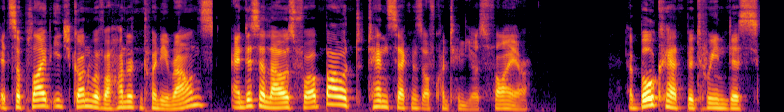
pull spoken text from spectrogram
It supplied each gun with 120 rounds, and this allows for about 10 seconds of continuous fire. A bulkhead between this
